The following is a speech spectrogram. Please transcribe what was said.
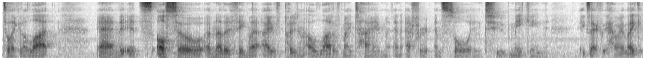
to like it a lot, and it's also another thing that I've put in a lot of my time and effort and soul into making exactly how I like it.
